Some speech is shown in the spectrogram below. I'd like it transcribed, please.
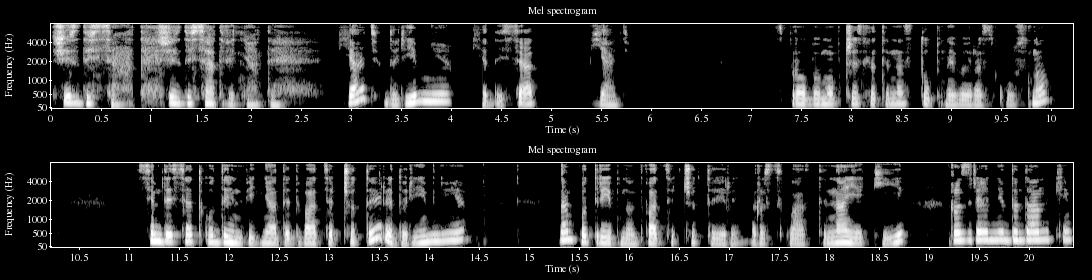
60. 60 відняти 5 дорівнює 55. Спробуємо обчислити наступний вираз усно. 71 відняти 24 дорівнює. Нам потрібно 24 розкласти на які розрядні доданки.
